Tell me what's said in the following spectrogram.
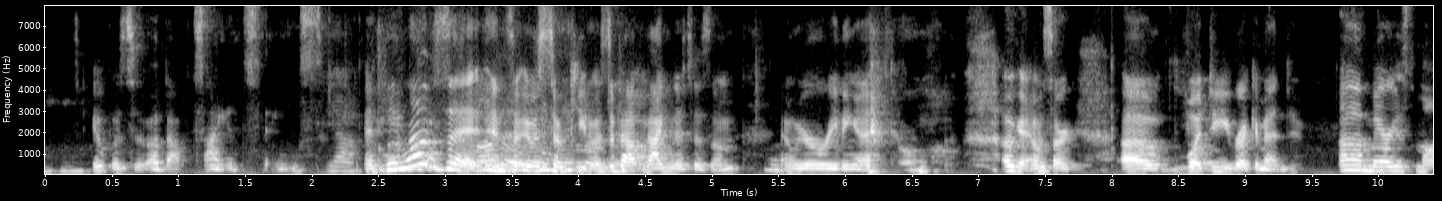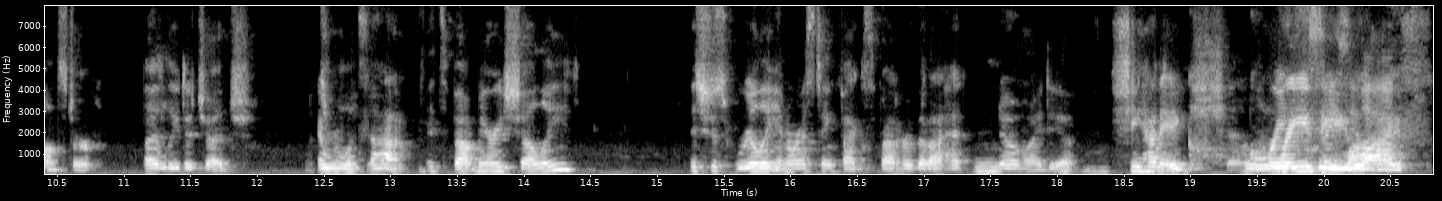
Mhm. It was about science things, Yeah. and he loves it. Love and so it was so cute. It was about it. magnetism, and we were reading it. Oh, Okay, I'm sorry. Uh, what do you recommend? Uh, Mary's Monster by Lita Judge. And really what's good. that? It's about Mary Shelley. It's just really interesting facts about her that I had no idea. She had a Shelley. crazy, Crazy life.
